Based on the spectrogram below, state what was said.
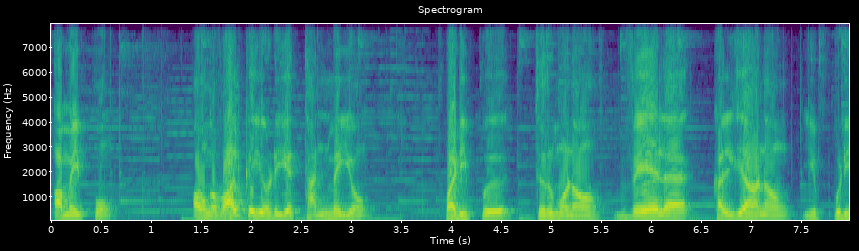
அமைப்பும் அவங்க வாழ்க்கையுடைய தன்மையும் படிப்பு திருமணம் வேலை கல்யாணம் இப்படி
